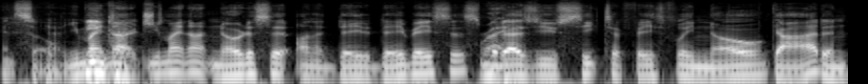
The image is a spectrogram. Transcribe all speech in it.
And so yeah, you might encouraged. not you might not notice it on a day to day basis, right. but as you seek to faithfully know God and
